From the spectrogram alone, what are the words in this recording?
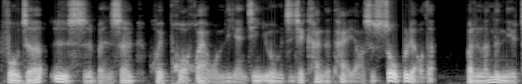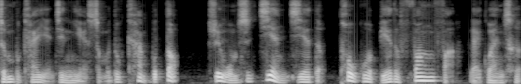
否则日食本身会破坏我们的眼睛，因为我们直接看的太阳是受不了的。本能的你睁不开眼睛，你也什么都看不到，所以我们是间接的透过别的方法来观测。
